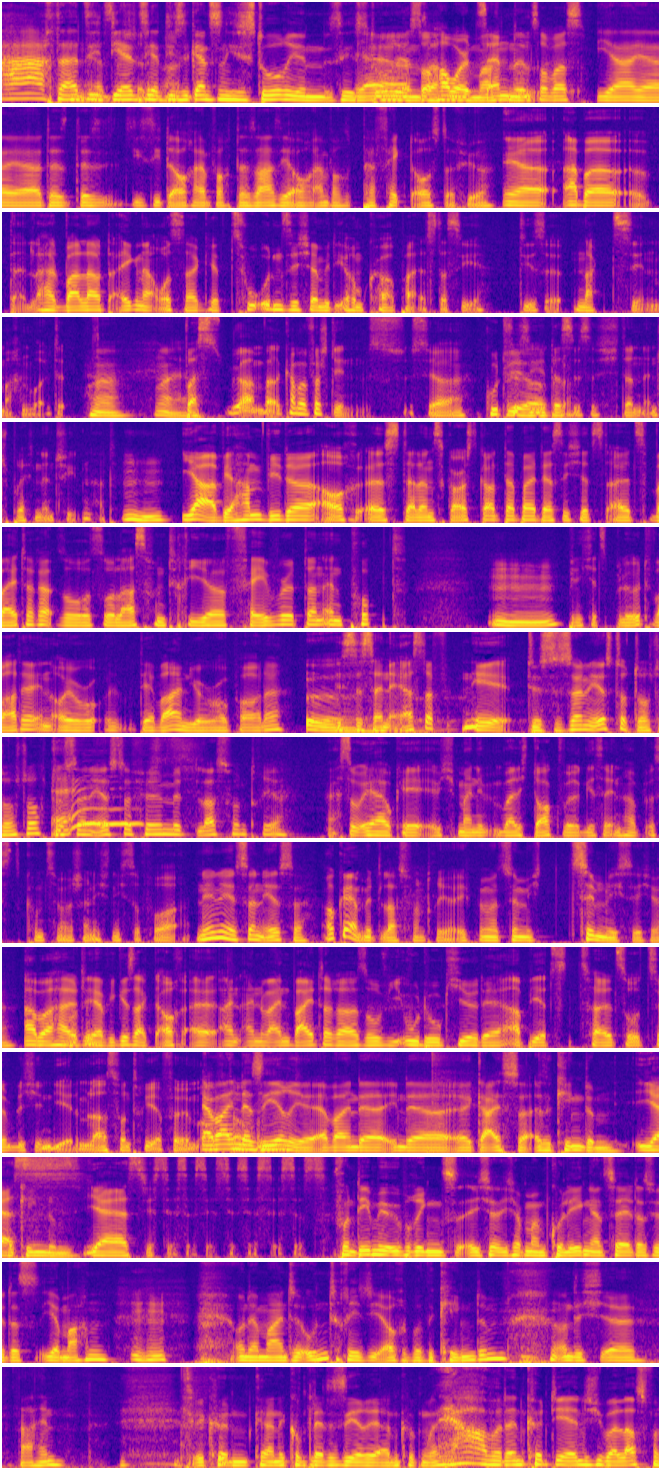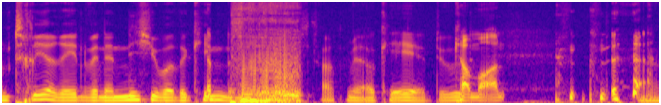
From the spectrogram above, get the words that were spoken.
Ach, da hat sie, die, hat- sie Stelle hat diese ganzen Historien, Historien ja, so Sachen Howard gemacht, Sand ne? und sowas. Ja, ja, ja, das, das, die sieht auch einfach, da sah sie auch einfach perfekt aus dafür. Ja, aber äh, war laut eigener Aussage zu unsicher mit ihrem Körper, als dass sie diese Nacktszenen machen wollte. Ha, naja. Was, ja, kann man verstehen. Es ist ja gut für Ja, sie, dass sie sich dann entsprechend entschieden hat. Mhm. Ja, wir haben wieder auch äh, Stellan Skarsgård dabei, der sich jetzt als weiterer, so, so Lars von Trier Favorite dann entpuppt. Mhm. Bin ich jetzt blöd? War der in Euro, der war in Europa, oder? Äh, Ist das sein erster? F nee. Das ist sein erster, doch, doch, doch. Das ist sein erster Film mit Lars von Trier. Achso, ja, okay. Ich meine, weil ich Dogville gesehen habe, kommt es mir wahrscheinlich nicht so vor. Nee, nee, ist sein erster. Okay. Mit Lars von Trier. Ich bin mir ziemlich, ziemlich sicher. Aber halt, Warte. ja, wie gesagt, auch äh, ein, ein, ein weiterer, so wie Udo Kier, der ab jetzt halt so ziemlich in jedem Lars von Trier-Film Er war in der Serie, er war in der, in der äh, Geister, also Kingdom. Yes. Kingdom. Yes, yes, yes, yes, yes, yes, yes, yes. Von dem wir übrigens, ich, ich habe meinem Kollegen erzählt, dass wir das hier machen. Mhm. Und er meinte, und redet ihr auch über The Kingdom? Und ich, äh, nein. Wir können keine komplette Serie angucken. Weil, ja, aber dann könnt ihr ja nicht über Lars von Trier reden, wenn ihr nicht über The Kingdom redet. Ich dachte mir, okay, du. Come on.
